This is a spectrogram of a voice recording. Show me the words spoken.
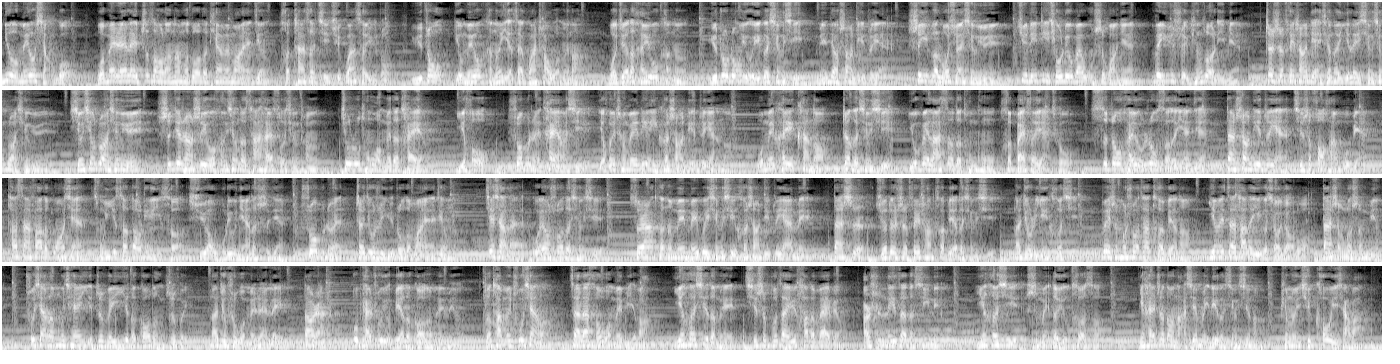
你有没有想过，我们人类制造了那么多的天文望远镜和探测器去观测宇宙，宇宙有没有可能也在观察我们呢？我觉得很有可能。宇宙中有一个星系，名叫上帝之眼，是一个螺旋星云，距离地球六百五十光年，位于水瓶座里面。这是非常典型的一类行星状星云。行星状星云实际上是由恒星的残骸所形成，就如同我们的太阳。以后说不准太阳系也会成为另一颗上帝之眼呢。我们可以看到，这个星系有蔚蓝色的瞳孔和白色眼球，四周还有肉色的眼睑。但上帝之眼其实浩瀚无边，它散发的光线从一侧到另一侧需要五六年的时间，说不准这就是宇宙的望远镜呢。接下来我要说的星系，虽然可能没玫瑰星系和上帝之眼美，但是绝对是非常特别的星系，那就是银河系。为什么说它特别呢？因为在它的一个小角落诞生了生命，出现了目前已知唯一的高等智慧，那就是我们人类。当然，不排除有别的高等文明，等他们出现了再来和我们比吧。银河系的美其实不在于它的外表，而是内在的心灵。银河系是美的有特色。你还知道哪些美丽的星系呢？评论区扣一下吧。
